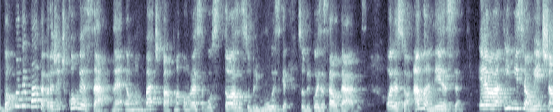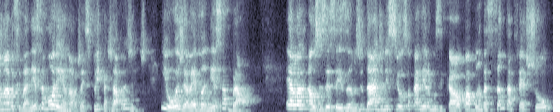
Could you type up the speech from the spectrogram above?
Vamos bater papo, é para a gente conversar, né? É um bate-papo, uma conversa gostosa sobre música, sobre coisas saudáveis. Olha só, a Vanessa, ela inicialmente chamava-se Vanessa Moreno, ela já explica já para gente. E hoje ela é Vanessa Brown. Ela, aos 16 anos de idade, iniciou sua carreira musical com a banda Santa Fé Show,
